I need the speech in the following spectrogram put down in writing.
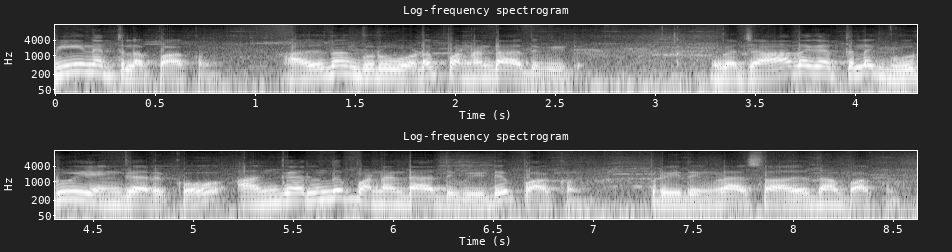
மீனத்தில் பார்க்கணும். அதுதான் குருவோட பன்னெண்டாவது வீடு. உங்கள் ஜாதகத்தில் குரு எங்கே இருக்கோ அங்கேருந்து பன்னெண்டாவது வீடு பார்க்கணும். புரியுதுங்களா? ஸோ அதுதான் பார்க்கணும்.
